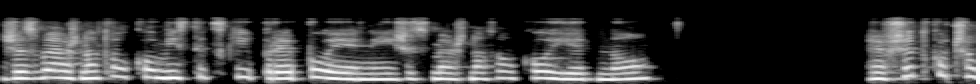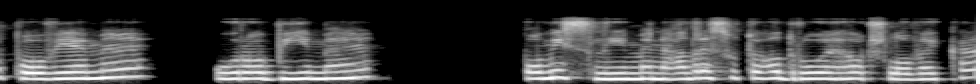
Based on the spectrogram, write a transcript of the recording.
že sme až natoľko mysticky prepojení, že sme až natoľko jedno, že všetko, čo povieme, urobíme, pomyslíme na adresu toho druhého človeka,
